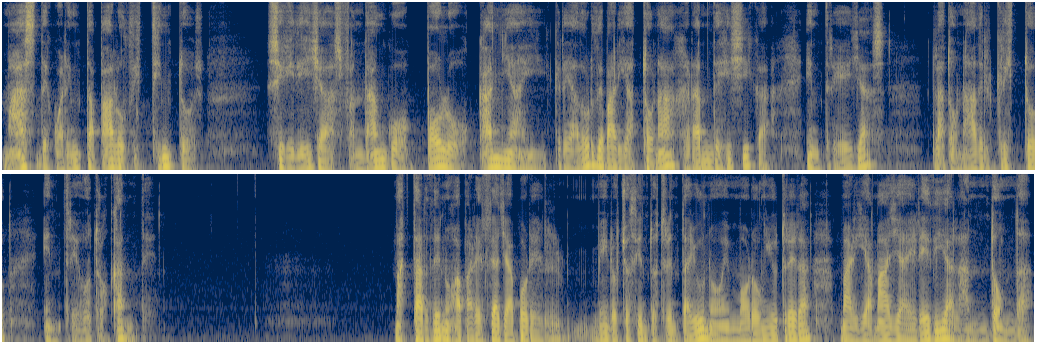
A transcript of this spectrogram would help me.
más de cuarenta palos distintos, seguidillas, fandangos, polo, caña y creador de varias tonadas grandes y chicas, entre ellas la tonada del Cristo entre otros cantes. Más tarde nos aparece allá por el 1831 en Morón y Utrera María Maya Heredia Landonda,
